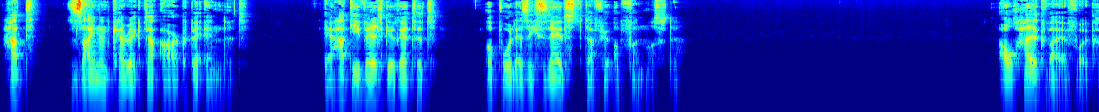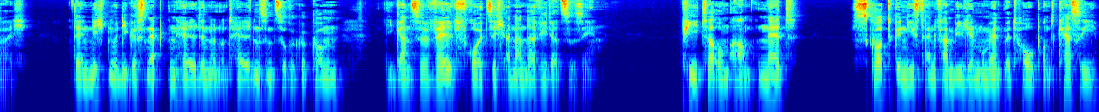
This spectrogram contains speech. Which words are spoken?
hat seinen Character Arc beendet. Er hat die Welt gerettet, obwohl er sich selbst dafür opfern musste. Auch Hulk war erfolgreich, denn nicht nur die gesnappten Heldinnen und Helden sind zurückgekommen, die ganze Welt freut sich einander wiederzusehen. Peter umarmt Ned, Scott genießt einen Familienmoment mit Hope und Cassie.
